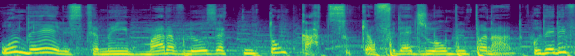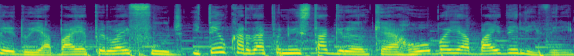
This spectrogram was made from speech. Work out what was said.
Um deles, também maravilhoso, é com tonkatsu, que é o filé de lombo empanado. O delivery do Yabai é pelo iFood. E tem o cardápio no Instagram, que é arroba Delivery.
